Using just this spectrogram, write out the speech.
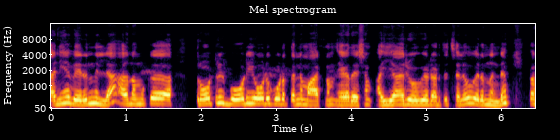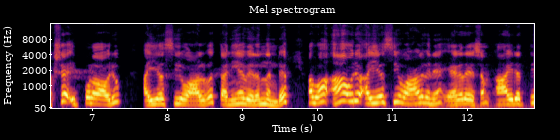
തനിയെ വരുന്നില്ല. അത് നമുക്ക് ത്രോട്ടിൽ ബോഡിയോട് കൂടെ തന്നെ മാറ്റണം. ഏകദേശം അയ്യായിരം രൂപയുടെ അടുത്ത് ചിലവ് വരുന്നുണ്ട്. പക്ഷേ ഇപ്പോൾ ആ ഒരു ഐ എസ് സി വാൾവ് തനിയെ വരുന്നുണ്ട്. അപ്പോൾ ആ ഒരു ഐ എസ് സി വാൾവിന് ഏകദേശം ആയിരത്തി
